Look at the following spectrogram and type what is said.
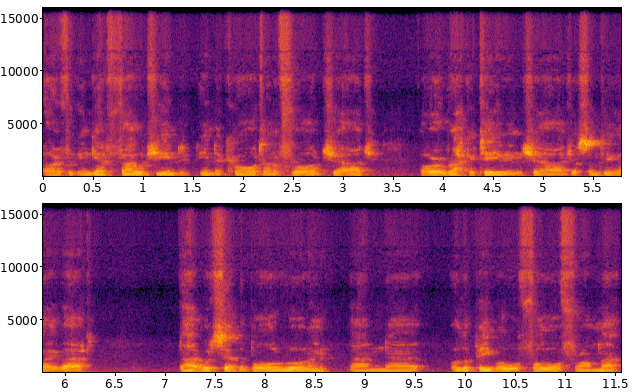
Or if we can get Fauci into, into court on a fraud charge or a racketeering charge or something like that, that would set the ball rolling, and uh, other people will follow from that.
